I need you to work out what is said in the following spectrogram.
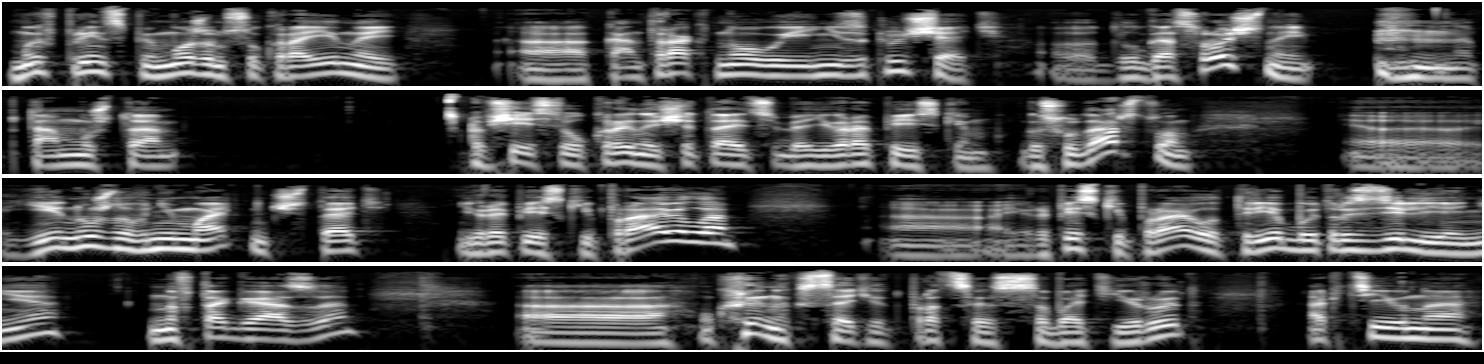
мы, в принципе, можем с Украиной контракт новый и не заключать, долгосрочный, потому что вообще, если Украина считает себя европейским государством, Э, ей нужно внимательно читать европейские правила. Европейские правила требуют разделения нафтогаза. Э, Украина, кстати, этот процесс саботирует активно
